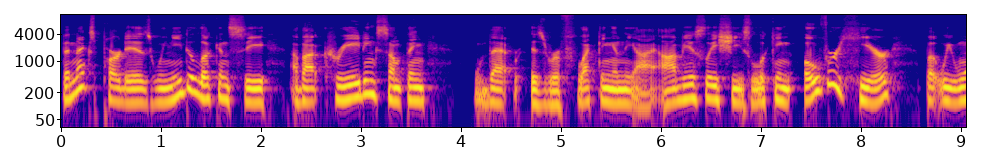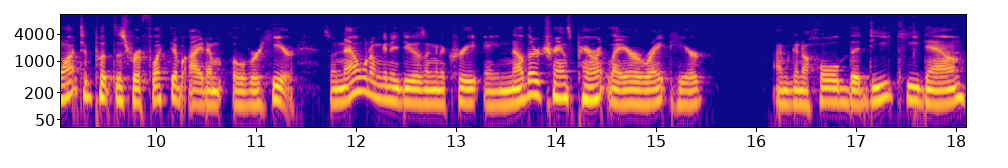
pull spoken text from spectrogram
The next part is we need to look and see about creating something that is reflecting in the eye. Obviously, she's looking over here, but we want to put this reflective item over here. So now what I'm going to do is I'm going to create another transparent layer right here. I'm going to hold the D key down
